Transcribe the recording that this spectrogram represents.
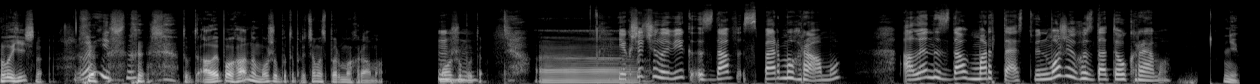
Логічно. Логічно. Тобто, але погано може бути при цьому спермограма. Може бути. Е, Якщо чоловік здав спермограму, але не здав мартест, він може його здати окремо? Ні.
